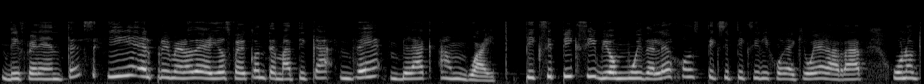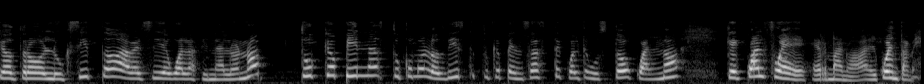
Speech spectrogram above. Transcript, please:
diferentes y el primero de ellos fue con temática de black and white. Pixie Pixie vio muy de lejos, Pixie Pixie dijo de aquí voy a agarrar uno que otro lookcito a ver si llegó a la final o no. ¿Tú qué opinas? ¿Tú cómo los viste? ¿Tú qué pensaste? ¿Cuál te gustó? ¿Cuál no? ¿Qué, ¿Cuál fue, hermano? A ver, cuéntame.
